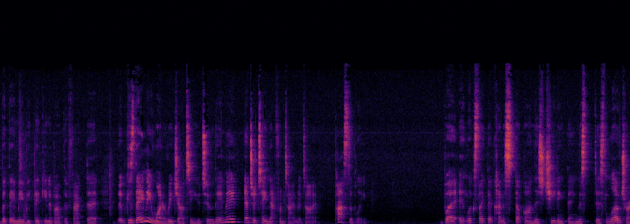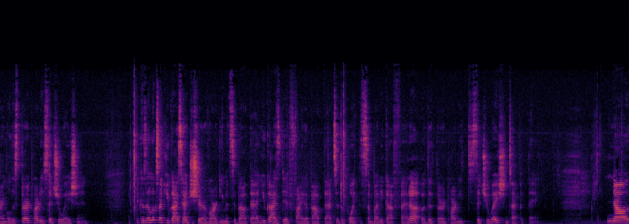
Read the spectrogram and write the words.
but they may be thinking about the fact that, because they may want to reach out to you too. They may entertain that from time to time, possibly. but it looks like they're kind of stuck on this cheating thing, this this love triangle, this third party situation. Because it looks like you guys had your share of arguments about that. You guys did fight about that to the point that somebody got fed up of the third party situation type of thing. Now,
